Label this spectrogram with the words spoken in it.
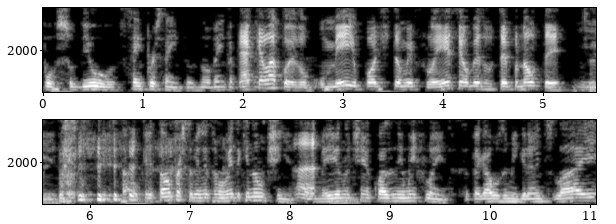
pô, subiu 100%, 90%. É aquela coisa, o meio pode ter uma influência e ao mesmo tempo não ter. Isso. O que eles ta- o que eles estavam percebendo nesse momento é que não tinha. É. O meio não tinha quase nenhuma influência. Você pegava os imigrantes lá e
